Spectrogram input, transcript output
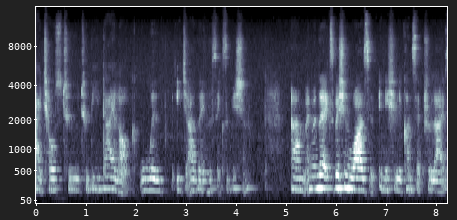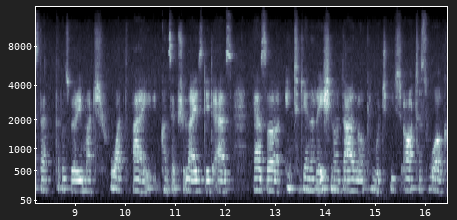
I chose to, to be in dialogue with each other in this exhibition. Um, and when the exhibition was initially conceptualized, that, that was very much what I conceptualized it as, as an intergenerational dialogue in which each artist's work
